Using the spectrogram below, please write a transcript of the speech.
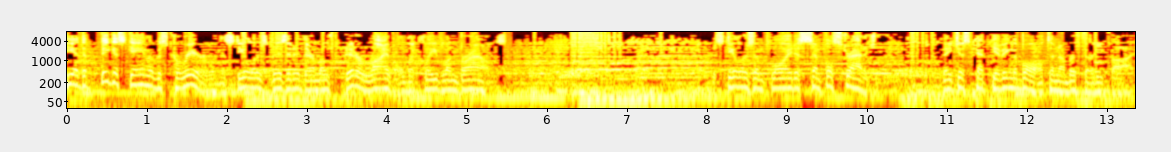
he had the biggest game of his career when the Steelers visited their most bitter rival, the Cleveland Browns. Steelers employed a simple strategy. They just kept giving the ball to number 35.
